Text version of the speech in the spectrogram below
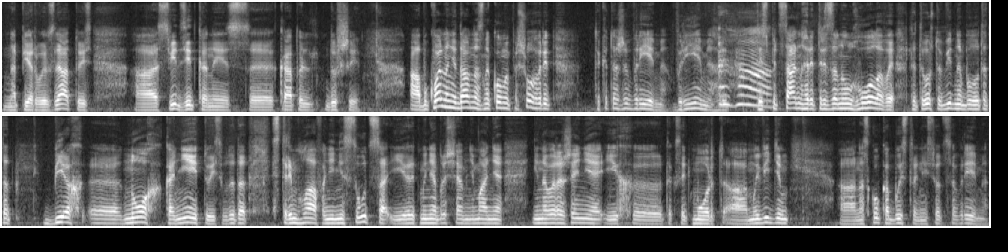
на первый взгляд, то есть а, «Свит зитканный э, крапель души». А буквально недавно знакомый пришел, говорит, так это же время, время, говорит. Ага. Ты специально, говорит, резанул головы для того, чтобы видно было вот этот бег э, ног коней, то есть вот этот стремглав, они несутся, и, говорит, мы не обращаем внимания ни на выражение их, э, так сказать, морд, а мы видим, а, насколько быстро несется время.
